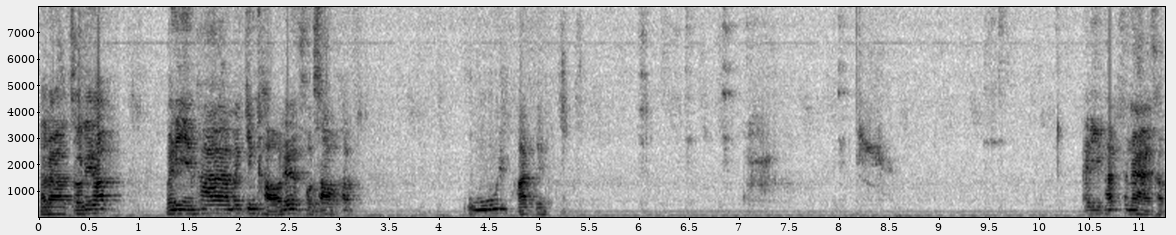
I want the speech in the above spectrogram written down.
ครับสวัสดีครับวันนี้พามากินเขาเด้อขอเศร้าครับ อุ้ยพัดเลยอันนี้พัฒนาครับ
